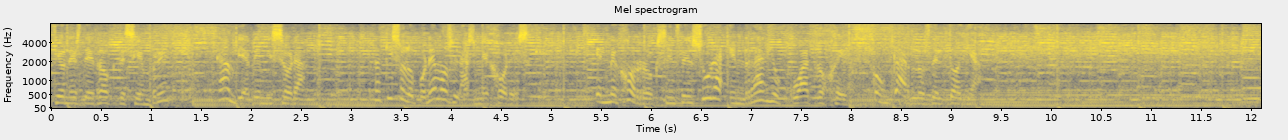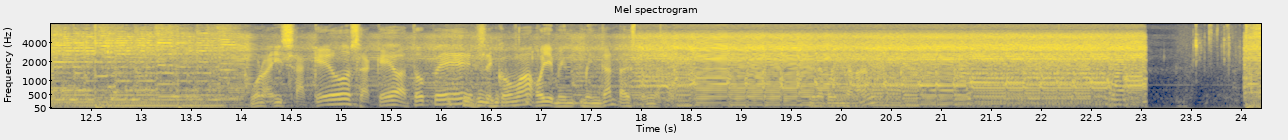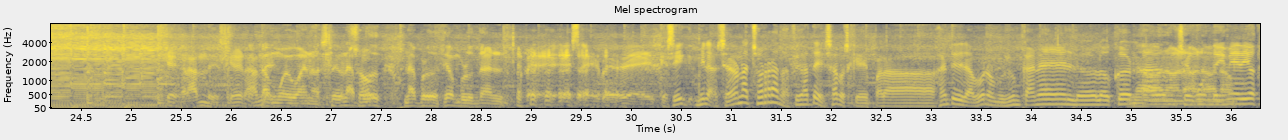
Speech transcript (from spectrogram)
Canciones de rock de siempre? Cambia de emisora. Aquí solo ponemos las mejores. El mejor rock sin censura en Radio 4G, con Carlos del Toya. Bueno, ahí saqueo, saqueo a tope, se coma. Oye, me, me encanta esto. Mira. Grandes, qué grandes. Está muy bueno, es una, produ- una producción brutal. Eh, es, eh, eh, que sí, mira, será una chorrada, fíjate, ¿sabes? Que para gente dirá, bueno, pues un canal lo, lo corta No, no, un segundo y medio.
